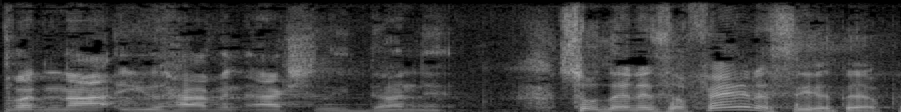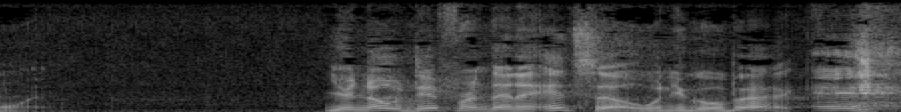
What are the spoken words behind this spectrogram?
but not you haven't actually done it. So then it's a fantasy at that point. You're no different than an incel when you go back. Eh.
